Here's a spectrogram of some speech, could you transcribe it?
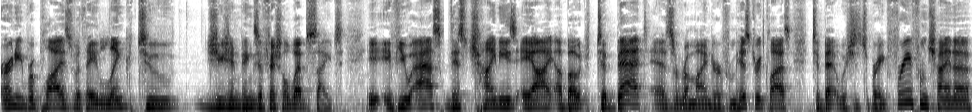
Ernie replies with a link to Xi Jinping's official website. If you ask this Chinese AI about Tibet, as a reminder from history class, Tibet wishes to break free from China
